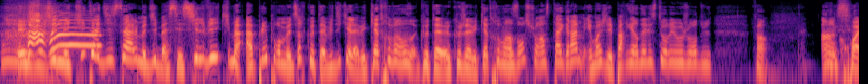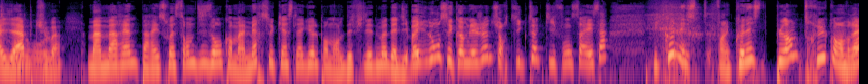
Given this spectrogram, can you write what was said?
Et je lui dis mais qui t'a dit ça? Elle me dit bah c'est Sylvie qui m'a appelé pour me dire que t'avais dit qu'elle avait 80 que, que j'avais 80 ans sur Instagram et moi j'ai pas regardé les stories aujourd'hui. Enfin incroyable, tu vois. Ma marraine, pareil, 70 ans, quand ma mère se casse la gueule pendant le défilé de mode, elle dit bah non, c'est comme les jeunes sur TikTok qui font ça et ça. Mais ils connaissent, enfin, connaissent plein de trucs en vrai.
